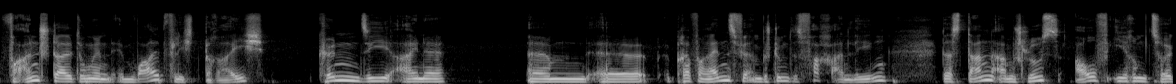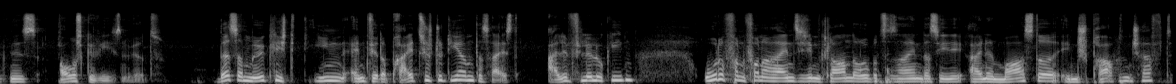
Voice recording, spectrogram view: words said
Veranstaltungen im Wahlpflichtbereich können Sie eine ähm, äh, Präferenz für ein bestimmtes Fach anlegen, das dann am Schluss auf Ihrem Zeugnis ausgewiesen wird. Das ermöglicht Ihnen entweder breit zu studieren, das heißt alle Philologien, oder von vornherein sich im Klaren darüber zu sein, dass Sie einen Master in Sprachwissenschaft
